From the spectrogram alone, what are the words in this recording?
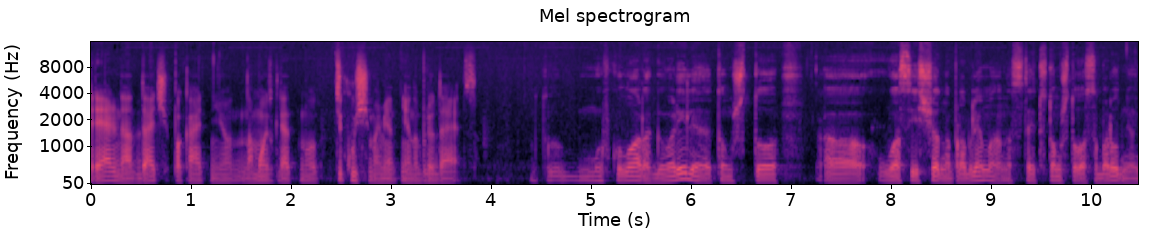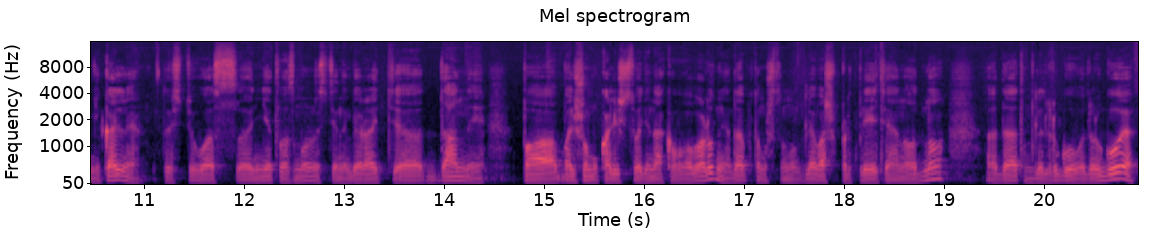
реально отдачи пока от нее, на мой взгляд, ну, в текущий момент не наблюдается. Мы в кулуарах говорили о том, что у вас еще одна проблема, она состоит в том, что у вас оборудование уникальное, то есть у вас э, нет возможности набирать э, данные по большому количеству одинакового оборудования, да, потому что ну, для вашего предприятия оно одно, э, да, там для другого другое,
